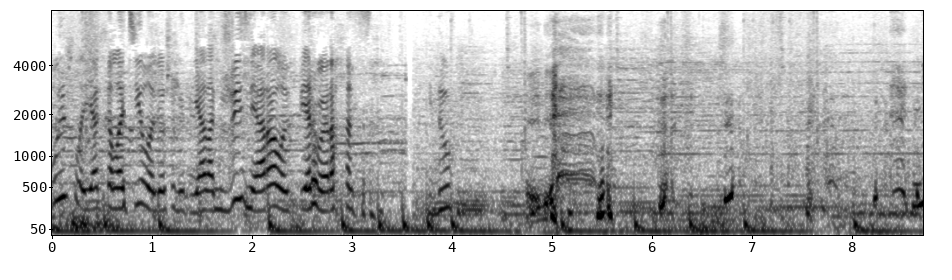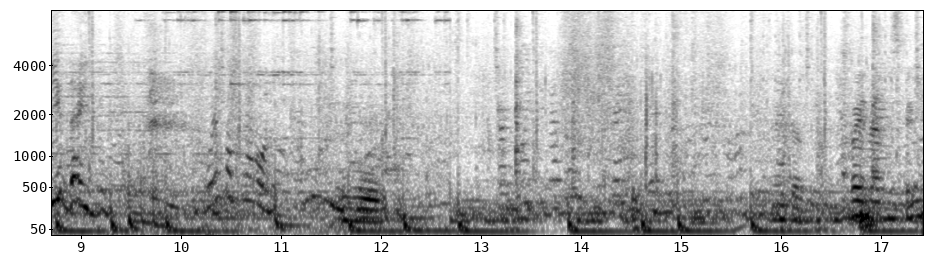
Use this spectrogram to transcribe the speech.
вышло, я колотила. Леша говорит, я так в жизни орала в первый раз. Иду. Не дойду. Ой, поворот. Сходить?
